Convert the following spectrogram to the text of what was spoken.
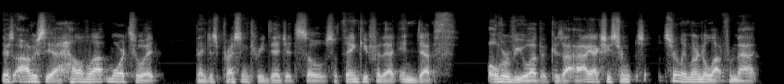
there's obviously a hell of a lot more to it than just pressing three digits. So, so thank you for that in-depth overview of it because I, I, actually cer- certainly learned a lot from that.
